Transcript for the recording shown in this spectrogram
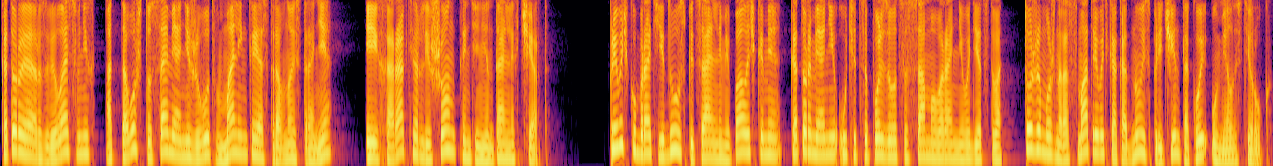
которая развелась в них от того, что сами они живут в маленькой островной стране, и их характер лишён континентальных черт. Привычку брать еду специальными палочками, которыми они учатся пользоваться с самого раннего детства, тоже можно рассматривать как одну из причин такой умелости рук.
